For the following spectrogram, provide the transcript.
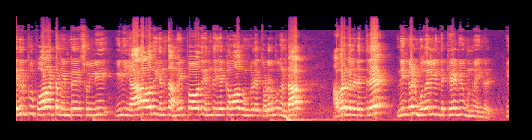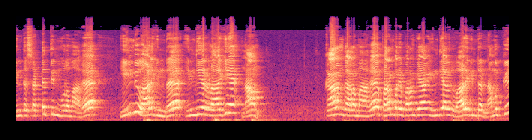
எதிர்ப்பு போராட்டம் என்று சொல்லி இனி யாராவது எந்த அமைப்பாவது எந்த இயக்கமாவது உங்களை தொடர்பு கண்டால் அவர்களிடத்திலே நீங்கள் முதலில் இந்த கேள்வியை முன்வையுங்கள். இந்த சட்டத்தின் மூலமாக இங்கு வாழுகின்ற இந்தியர்களாகிய நாம் காலம் காலமாக பரம்பரை பரம்பரையாக இந்தியாவில் வாழுகின்ற நமக்கு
